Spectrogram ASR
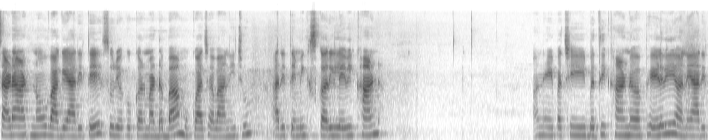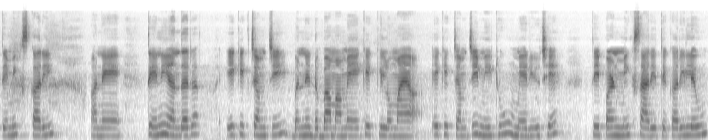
સાડા આઠ, નવ વાગે આ રીતે સૂર્ય કુકરમાં ડબ્બા મૂકવા જવાની છું. આ રીતે મિક્સ કરી લેવી ખાંડ અને પછી બધી ખાંડ ભેળવી અને આ રીતે મિક્સ કરી અને તેની અંદર એક એક ચમચી, બંને ડબ્બામાં મેં એક એક કિલોમાં એક એક ચમચી મીઠું ઉમેર્યું છે. તે પણ મિક્સ આ રીતે કરી લેવું.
